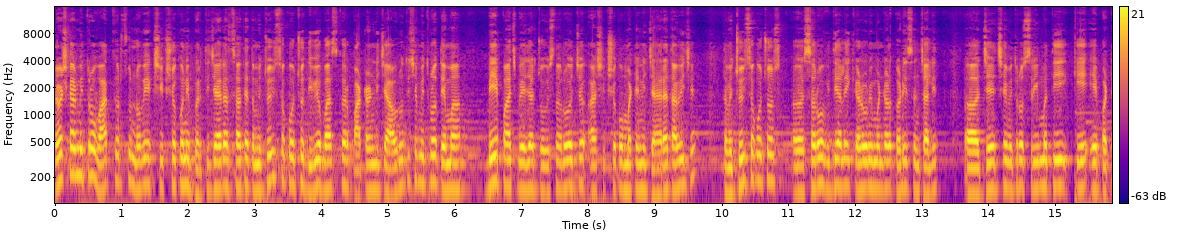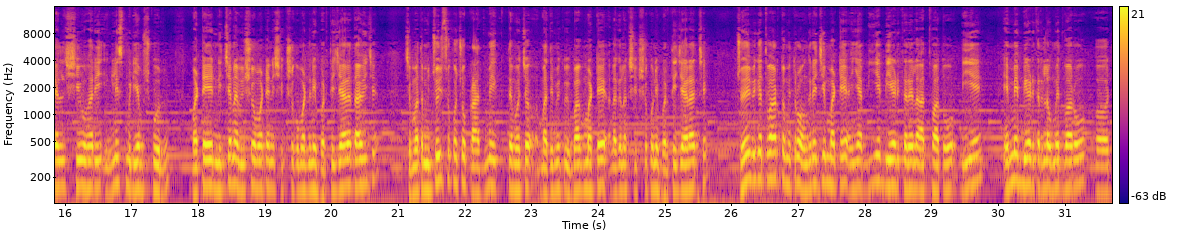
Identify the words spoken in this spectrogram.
નમસ્કાર મિત્રો, વાત કરશું નવી એક શિક્ષકોની ભરતી જાહેરાત સાથે. તમે જોઈ શકો છો દિવ્ય ભાસ્કર પાટણની જે આવૃત્તિ છે મિત્રો, તેમાં બે પાંચ બે હજાર ચોવીસના રોજ આ શિક્ષકો માટેની જાહેરાત આવી છે. તમે જોઈ શકો છો સર્વ વિદ્યાલય કેળવણી મંડળ કડી સંચાલિત જે છે મિત્રો Shrimati K A Patel Shivhari English medium school માટે નીચેના વિષયો માટેની શિક્ષકો માટેની ભરતી જાહેરાત આવી છે. જેમાં તમે જોઈ શકો છો પ્રાથમિક તેમજ માધ્યમિક વિભાગ માટે અલગ અલગ શિક્ષકોની ભરતી જાહેરાત છે. જોઈએ વિગતવાર તો મિત્રો અંગ્રેજી માટે અહીંયા બીએ બીએડ કરેલા અથવા તો બીએ એમએ બીએડ કરેલા ઉમેદવારો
